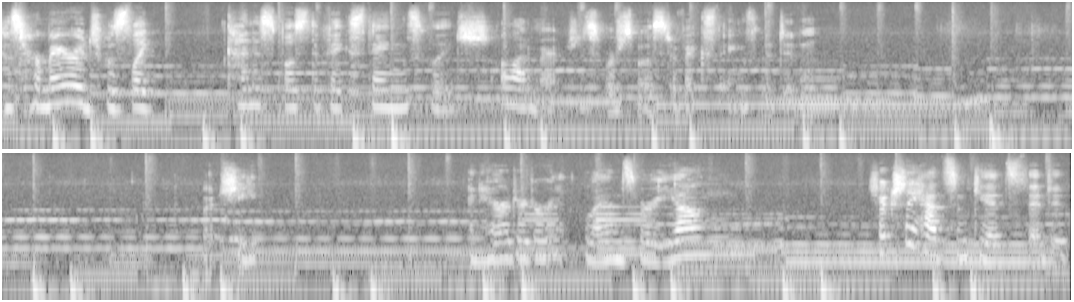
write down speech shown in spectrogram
Because her marriage was like kind of supposed to fix things, which a lot of marriages were supposed to fix things, but didn't. But she inherited her lands very young. She actually had some kids that did,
